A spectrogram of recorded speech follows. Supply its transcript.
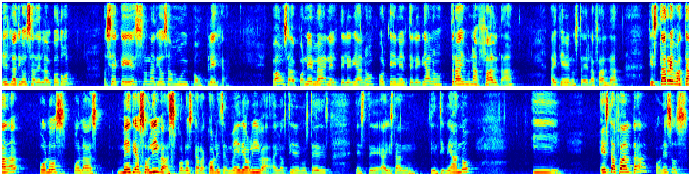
es la diosa del algodón o sea que es una diosa muy compleja. Vamos a ponerla en el teleriano porque en el teleriano trae una falda, ahí tienen ustedes la falda, que está rematada por, los, por las medias olivas, por los caracoles de media oliva, ahí los tienen ustedes, este, ahí están tintineando. Y esta falda con esos,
